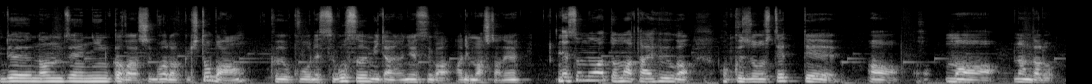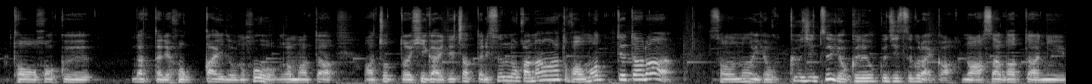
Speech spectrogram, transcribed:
で何千人かがしばらく一晩空港で過ごすみたいなニュースがありましたね。でその後まあ台風が北上してってあまあなんだろう。東北だったり北海道の方がまたあちょっと被害出ちゃったりするのかなとか思ってたらその翌日翌々日ぐらいかの朝方に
